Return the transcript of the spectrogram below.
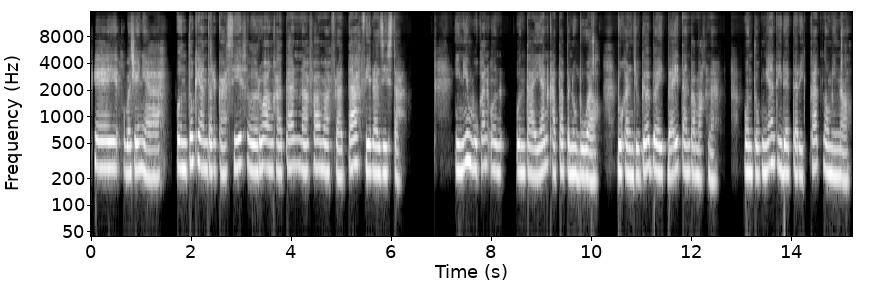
Oke, aku bacain ya. Untuk yang terkasih seluruh angkatan Nafa Mafrata Firazista. Ini bukan un- untayan kata penuh bual, bukan juga bait-bait tanpa makna. Untuknya tidak terikat nominal,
